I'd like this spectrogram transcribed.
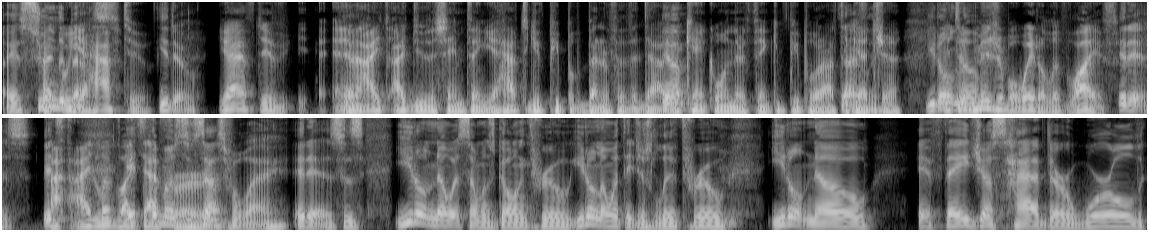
I assume I- the well, best. you have to. You do. You have to, and Yeah. I, I do the same thing. You have to give people the benefit of the doubt. Yeah. You can't go in there thinking people are out to get you. You don't it's know- a miserable way to live life. It is. It's, I, I lived like it's that It's the most for successful way. It is. Is you don't know what someone's going through. You don't know what they just lived through. You don't know if they just had their world,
